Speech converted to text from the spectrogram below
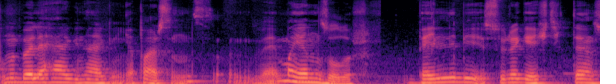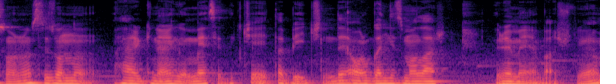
Bunu böyle her gün her gün yaparsınız ve mayanız olur. Belli bir süre geçtikten sonra siz onu her gün her gün besledikçe tabii içinde organizmalar üremeye başlıyor.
